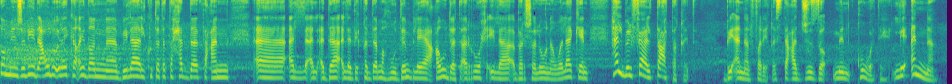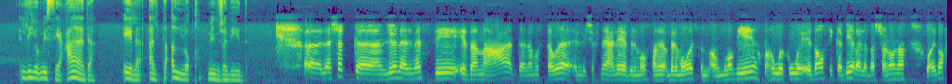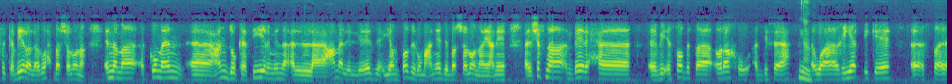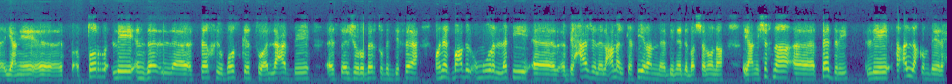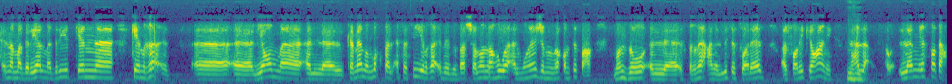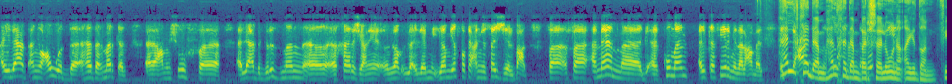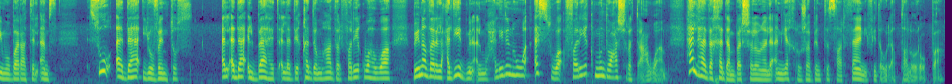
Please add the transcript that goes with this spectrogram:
بكم من جديد. أعود إليك أيضا بلال كنت تتحدث عن آه، ال- الأداء الذي قدمه ديمبلي عودة الروح إلى برشلونة. ولكن هل بالفعل تعتقد بأن الفريق استعاد جزء من قوته لأن ليو ميسي عاد إلى التألق من جديد؟ لا شك آه، ليونيل ميسي إذا ما عاد لمستواه اللي شفناه عليه بالموسم بالمواسم الماضيه فهو قوة اضافه كبيرة لبرشلونة واضافه كبيرة لروح برشلونة. إنما كومان آه، عنده كثير من العمل اللي لازم ينتظره مع نادي برشلونة. يعني آه، شفنا امبارح آه، آه، بإصابة آه، أراوخو الدفاع نعم. وغياب بيكي آه، است- يعني آه، اضطر لإنزال سيرخيو بوسكيتس واللعب بسيرجيو روبرتو بالدفاع. هناك بعض الأمور التي آه، بحاجة للعمل كثيرا بنادي برشلونة. يعني شفنا آه، بيدري اللي تالق امبارح إنما بريال مدريد كان كان غائب. اليوم ال- ال- كمان النقطة الأساسية الغائبة ببرشلونة هو المهاجم رقم تسعة منذ الاستغناء عن لويس سواريز الفريق يعاني. هلأ لم يستطع أي لاعب أن يعوض هذا المركز. آه، عم نشوف آه، اللاعب جريزمان آه، خارج يعني لم- يستطع أن يسجل بعد. فأمام كومان الكثير من العمل. هل خدم هل خدم برشلونة أيضا في مباراة الأمس؟ سوء أداء يوفنتوس الأداء الباهت الذي قدم هذا الفريق وهو بنظر العديد من المحللين هو أسوأ فريق منذ عشرة أعوام. هل هذا خدم برشلونة لأن يخرج بانتصار ثاني في دوري أبطال أوروبا؟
